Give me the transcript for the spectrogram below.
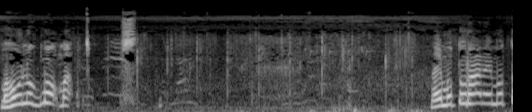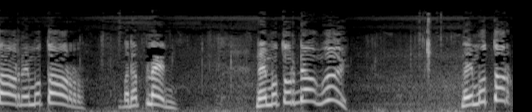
Mahulog mo. Ma. Nay motor ha, nay motor, nay motor. Badaplen. Nay motor daw, hoy. Nay motor.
